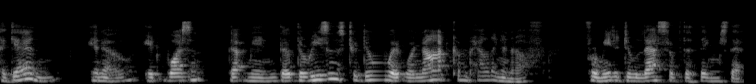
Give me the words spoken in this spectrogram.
again, you know, it wasn't I mean the, the reasons to do it were not compelling enough for me to do less of the things that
